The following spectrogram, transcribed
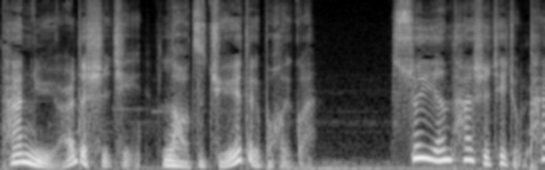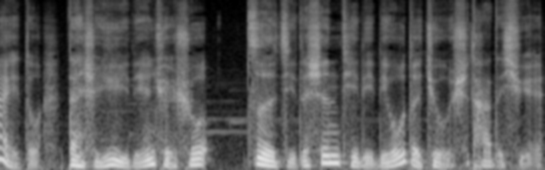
她女儿的事情，老子绝对不会管。虽然他是这种态度，但是玉莲却说自己的身体里流的就是他的血，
